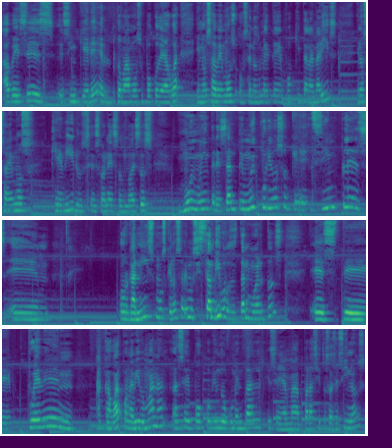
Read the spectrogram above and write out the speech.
a veces eh, sin querer tomamos un poco de agua y no sabemos o se nos mete poquita la nariz y no sabemos qué virus son esos, ¿no? Eso es muy, muy interesante, muy curioso que simples organismos que no sabemos si están vivos o están muertos, este, pueden acabar con la vida humana. Hace poco vi un documental que se llama Parásitos Asesinos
